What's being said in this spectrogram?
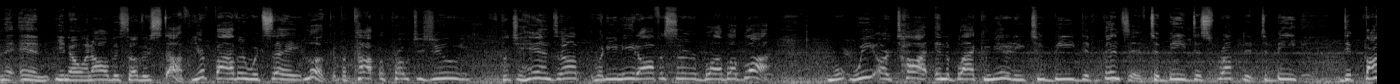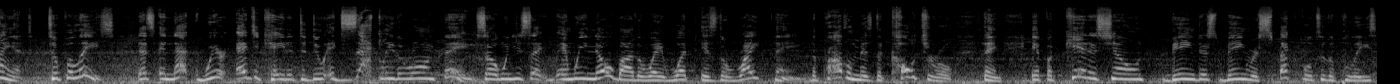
and, you know and all this other stuff. Your father would say, look, if a cop approaches you, put your hands up. What do you need, officer? Blah blah blah. We are taught in the black community to be defensive, to be disruptive, to be defiant to police. That's and that we're educated to do exactly the wrong thing. So when you say and we know by the way what is the right thing. The problem is the cultural thing. If a kid is shown being dis, being respectful to the police,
